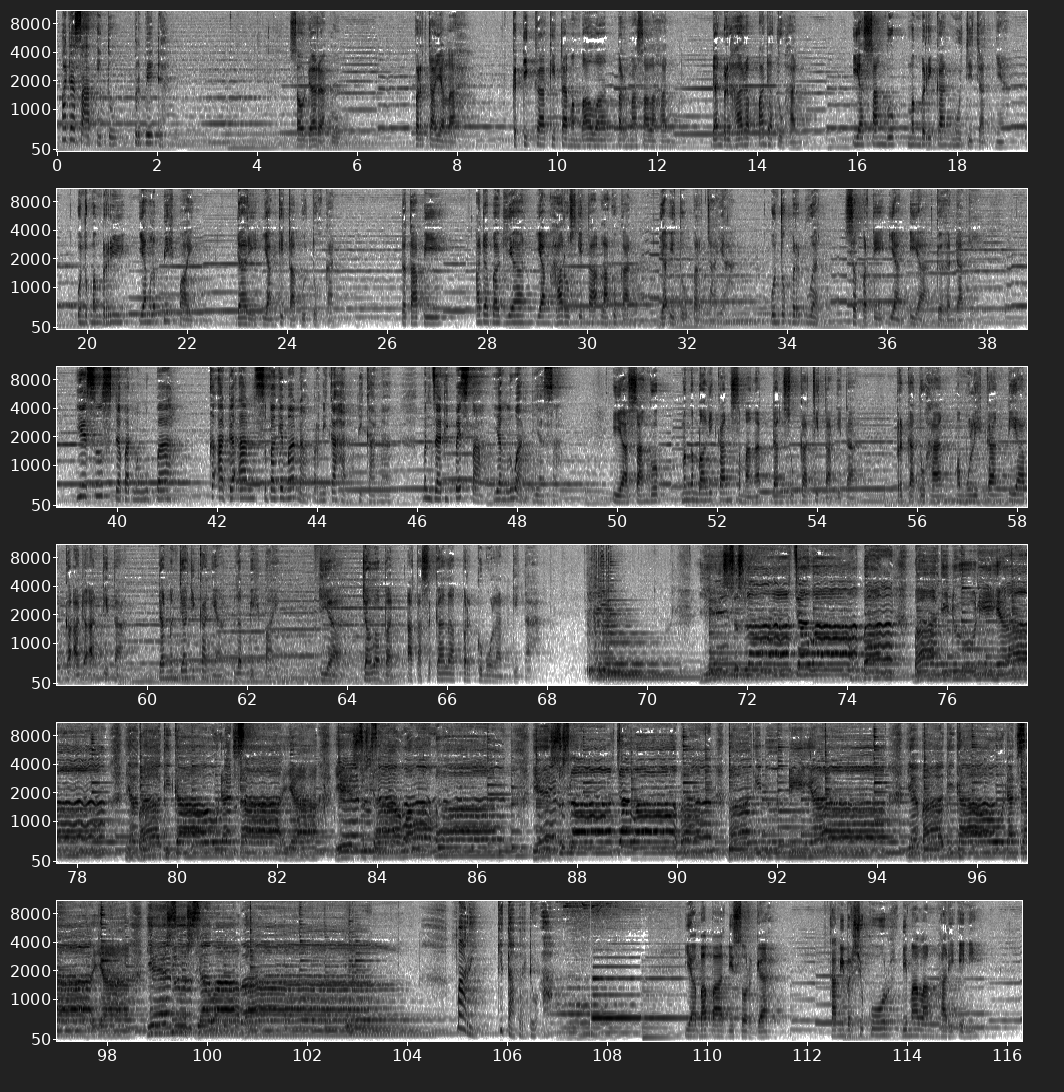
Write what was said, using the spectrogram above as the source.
pada saat itu berbeda. Saudaraku, percayalah ketika kita membawa permasalahan dan berharap pada Tuhan, Ia sanggup memberikan mujizatnya untuk memberi yang lebih baik dari yang kita butuhkan. Tetapi ada bagian yang harus kita lakukan, yaitu percaya untuk berbuat seperti yang Ia kehendaki. Yesus dapat mengubah keadaan sebagaimana pernikahan di Kana menjadi pesta yang luar biasa. Ia sanggup mengembalikan semangat dan sukacita kita Berkat Tuhan memulihkan tiap keadaan kita dan menjadikannya lebih baik. Dia jawaban atas segala pergumulan kita. Yesuslah jawaban bagi dunia, ya bagi kau dan saya. Yesus jawaban Ya bagi kau dan saya Yesus jawaban Mari kita berdoa Ya Bapa di sorga kami bersyukur di malam hari ini.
